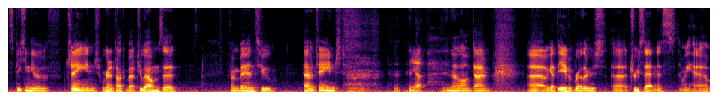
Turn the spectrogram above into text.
Speaking of change, we're going to talk about two albums that from bands who haven't changed. Yep. in a long time. Uh, we got the Avett Brothers, uh, True Sadness, and we have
